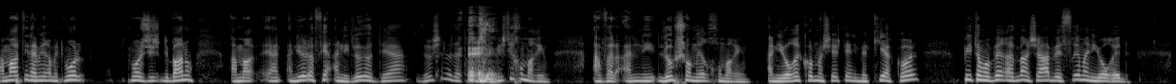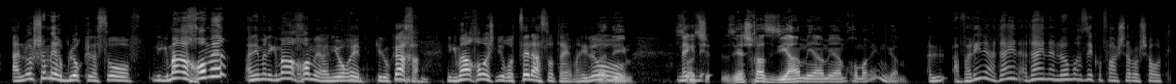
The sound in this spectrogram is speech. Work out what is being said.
אמרתי לאמירם אתמול, אתמול שדיברנו, אמר, אני עולה להופיע, אני לא יודע, זה לא שאני לא יודע יש לי חומרים, אבל אני לא שומר חומרים. אני יורה כל מה שיש לי, אני מקיא הכל, פתאום עובר הזמן, שעה ועשרים, אני יורד. אני לא שומר בלוק לסוף. נגמר החומר? אני אומר, נגמר החומר, אני יורד. כאילו ככה. נגמר החומר שאני רוצה לעשות היום, אני לא... מדהים. זאת אומרת נגד- ש- אז יש לך ים ים ים חומרים גם. אבל הנה, עדיין, עדיין אני לא מחזיק הופעה שלוש שעות.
